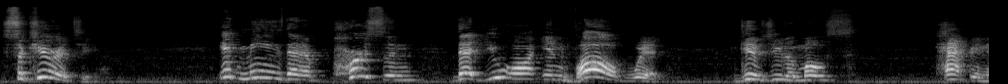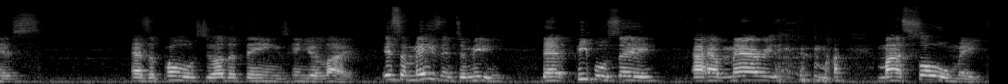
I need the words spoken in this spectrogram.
security. It means that a person that you are involved with gives you the most happiness as opposed to other things in your life. It's amazing to me that people say, I have married my, my soulmate.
